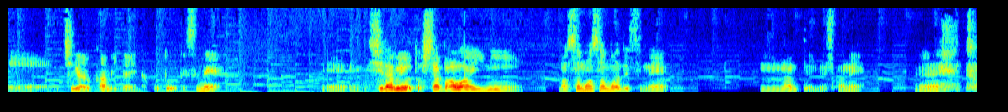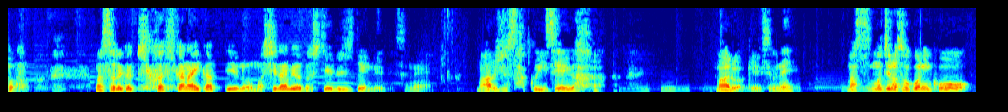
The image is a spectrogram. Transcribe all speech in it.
えー、違うかみたいなことをですね、えー、調べようとした場合に、まあ、そもそもですね、うん、なんて言うんですかね。えー、っと、まあ、それが効くか効かないかっていうのを、まあ、調べようとしている時点でですね、まあ、ある種作為性がまあ、あるわけですよね。まあ、もちろんそこにこう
